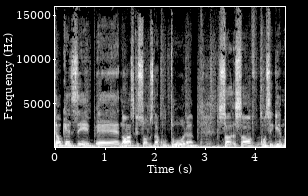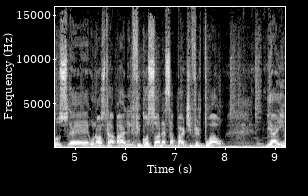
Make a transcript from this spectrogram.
Então, quer dizer, é, nós que somos da cultura, só, só conseguimos. é, o nosso trabalho ele ficou só nessa parte virtual. E aí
